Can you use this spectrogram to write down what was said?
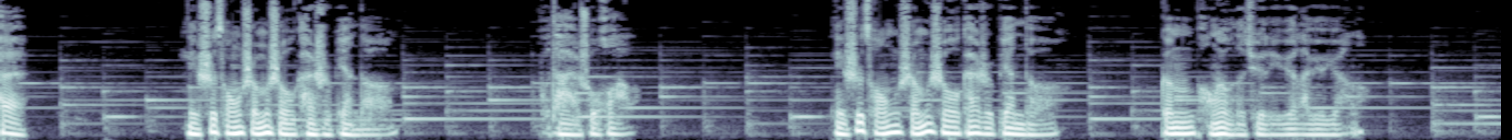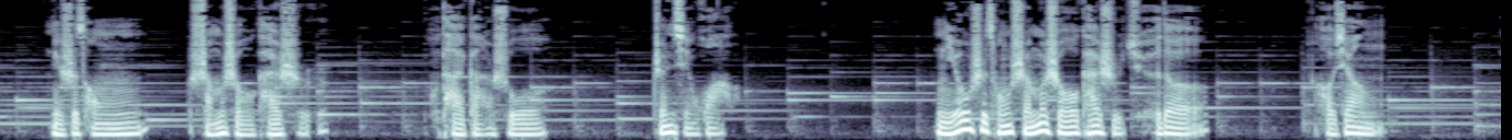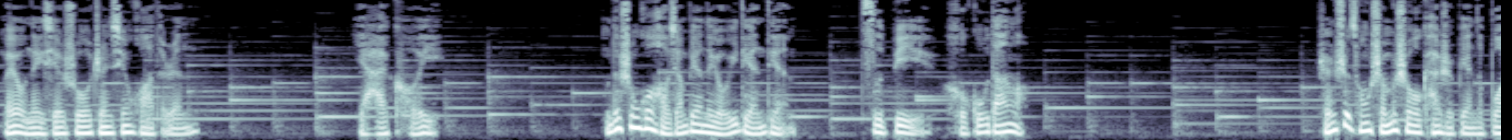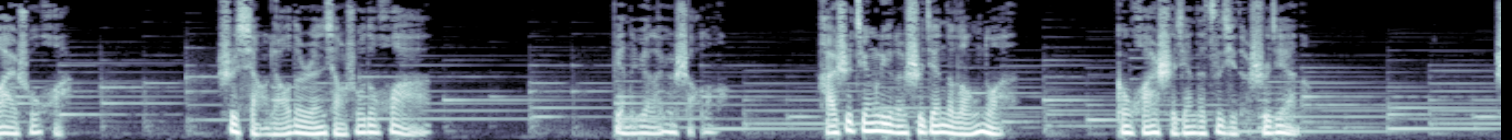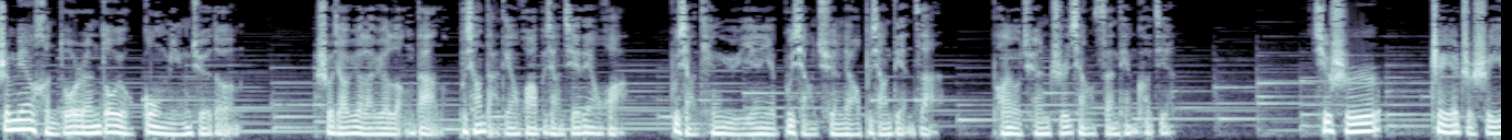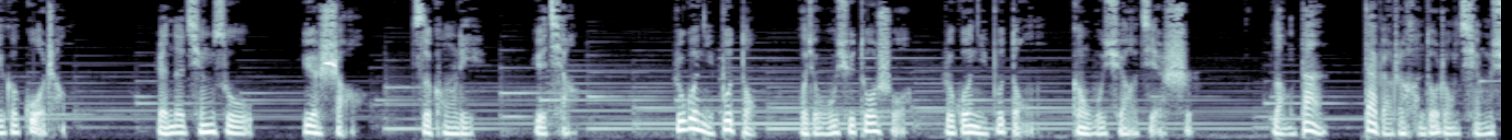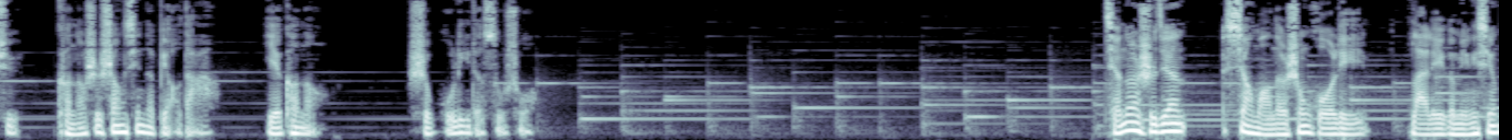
嘿，你是从什么时候开始变得不太爱说话了？你是从什么时候开始变得跟朋友的距离越来越远了？你是从什么时候开始不太敢说真心话了？你又是从什么时候开始觉得好像？没有那些说真心话的人，也还可以。我们的生活好像变得有一点点自闭和孤单了。人是从什么时候开始变得不爱说话？是想聊的人想说的话变得越来越少了吗？还是经历了世间的冷暖，更花时间在自己的世界呢？身边很多人都有共鸣，觉得社交越来越冷淡了，不想打电话，不想接电话，不想听语音，也不想群聊，不想点赞，朋友圈只想三天可见。其实，这也只是一个过程。人的倾诉越少，自控力越强。如果你不懂，我就无需多说；如果你不懂，更无需要解释。冷淡。代表着很多种情绪，可能是伤心的表达，也可能是无力的诉说。前段时间，《向往的生活》里来了一个明星，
